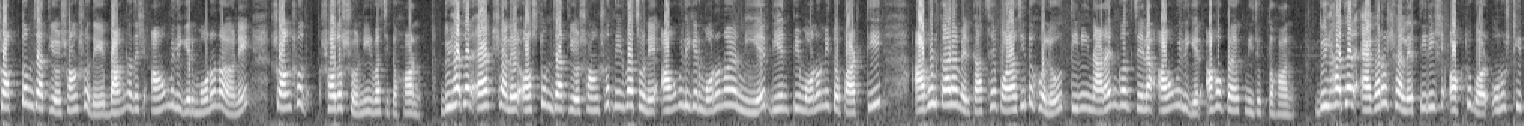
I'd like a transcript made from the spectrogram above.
সপ্তম জাতীয় সংসদে বাংলাদেশ আওয়ামী লীগের মনোনয়নে সংসদ সদস্য নির্বাচিত হন। দুই হাজার এক সালের অষ্টম জাতীয় সংসদ নির্বাচনে আওয়ামী লীগের মনোনয়ন নিয়ে বিএনপি মনোনীত প্রার্থী আবুল কালামের কাছে পরাজিত হলেও তিনি নারায়ণগঞ্জ জেলা আওয়ামী লীগের আহ্বায়ক নিযুক্ত হন। দুই হাজার এগারো সালে তিরিশ অক্টোবর অনুষ্ঠিত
